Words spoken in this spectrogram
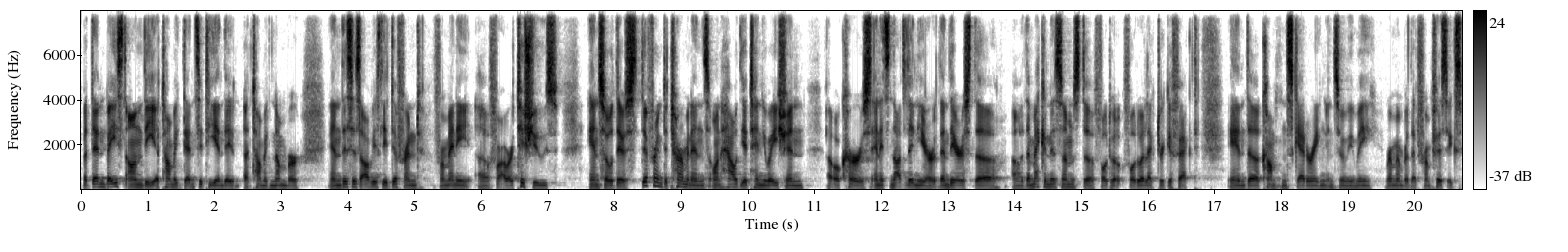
But then based on the atomic density and the atomic number. And this is obviously different for many, uh, for our tissues. And so there's different determinants on how the attenuation uh, occurs, and it's not linear. Then there's the uh, the mechanisms, the photo photoelectric effect, and the Compton scattering. And so we may remember that from physics.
